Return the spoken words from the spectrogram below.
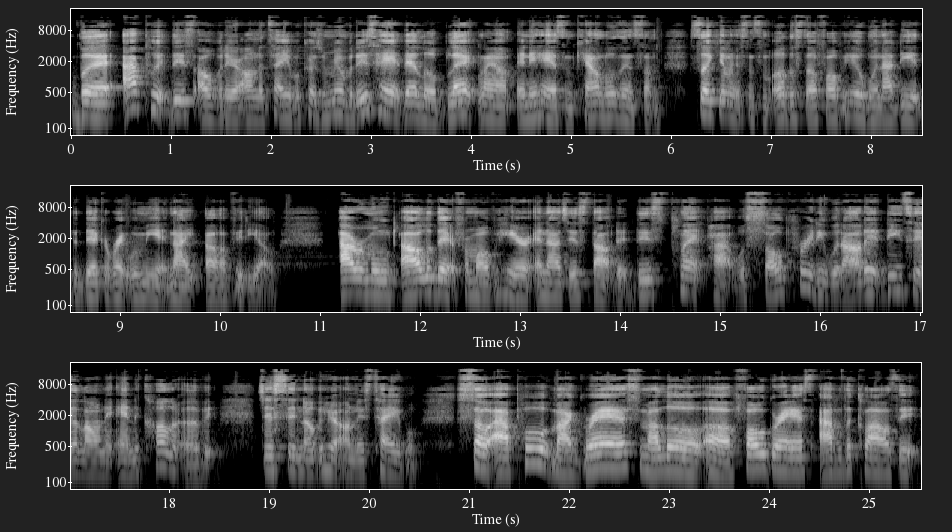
But I put this over there on the table because remember, this had that little black lamp and it had some candles and some succulents and some other stuff over here when I did the Decorate With Me at Night uh, video. I removed all of that from over here and I just thought that this plant pot was so pretty with all that detail on it and the color of it just sitting over here on this table. So I pulled my grass, my little uh, faux grass out of the closet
